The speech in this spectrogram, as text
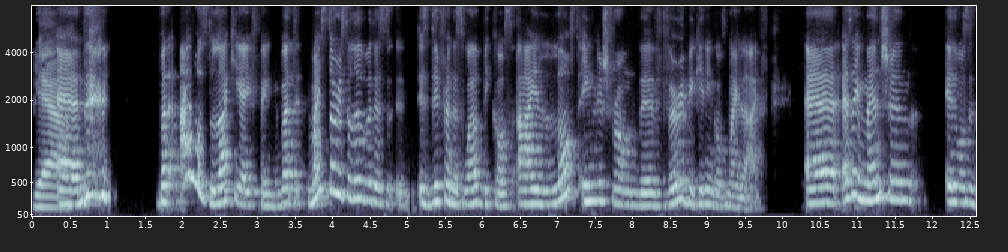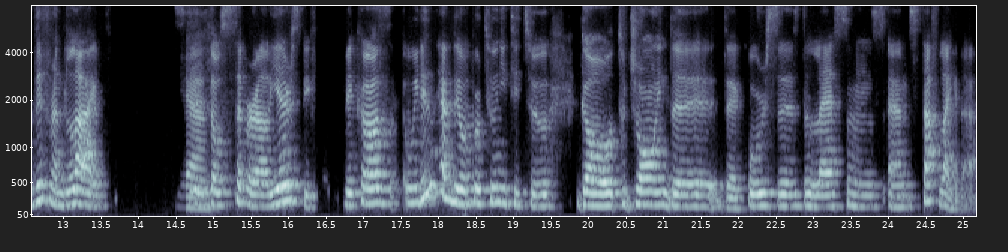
Yeah. And but i was lucky i think. But my story is a little bit is, is different as well because i loved english from the very beginning of my life uh, as i mentioned it was a different life yeah. those several years before because we didn't have the opportunity to go to join the the courses the lessons and stuff like that.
